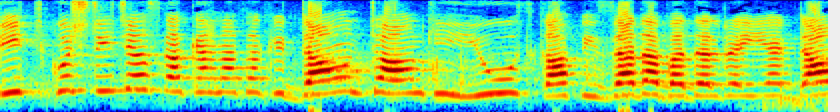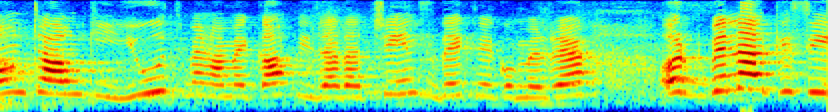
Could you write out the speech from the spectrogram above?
टीच कुछ टीचर्स का कहना था कि डाउनटाउन की यूथ काफ़ी ज़्यादा बदल रही है। डाउनटाउन की यूथ में हमें काफ़ी ज़्यादा चेंज देखने को मिल रहा है और बिना किसी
